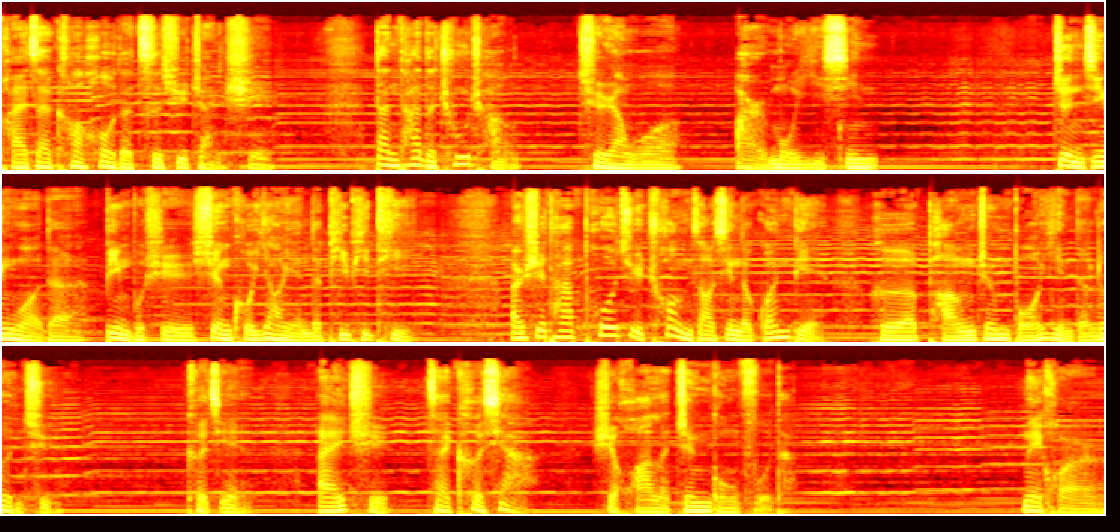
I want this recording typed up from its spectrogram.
排在靠后的次序展示，但他的出场却让我耳目一新。震惊我的并不是炫酷耀眼的 PPT。而是他颇具创造性的观点和旁征博引的论据，可见，H 在课下是花了真功夫的。那会儿，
